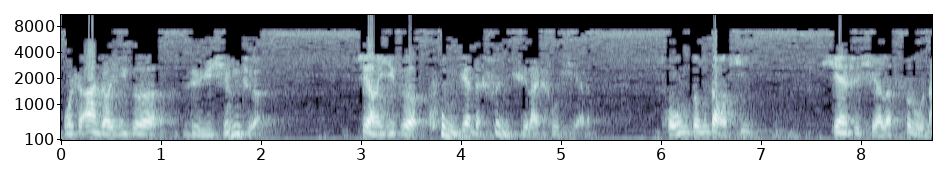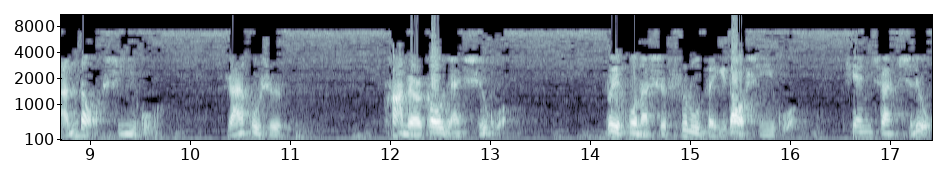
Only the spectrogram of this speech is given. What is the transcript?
我是按照一个旅行者。这样一个空间的顺序来书写的，从东到西，先是写了丝路南道十一国，然后是帕米尔高原十国，最后呢是丝路北道十一国，天山十六国。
